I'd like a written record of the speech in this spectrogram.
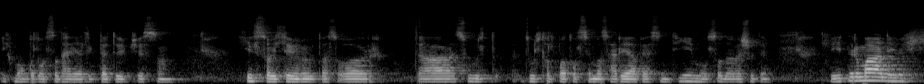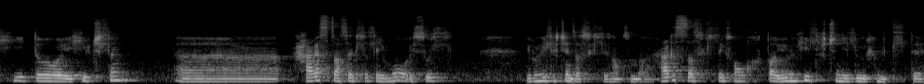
их Монгол улсад харьяалагдаад өвчсэн хил соёлын хувьд бас уур. За сүүлд зүйлт холбоод улсын бас харьяа байсан тийм улсууд байгаа шүү дээ. Эднэр маань ерөнхийдөө ихэвчлэн э, хагас засаглал юм уу? Эсвэл ерөнхийлөгчийн засаглалыг сонгосон байна. Хагас засаглалыг сонгохдоо ерөнхийлөгч нь илүү их мэдлэлтэй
